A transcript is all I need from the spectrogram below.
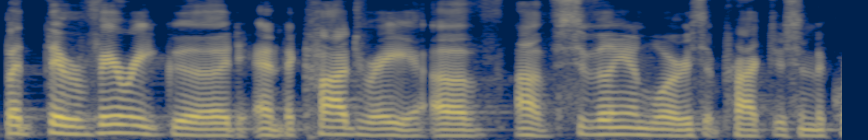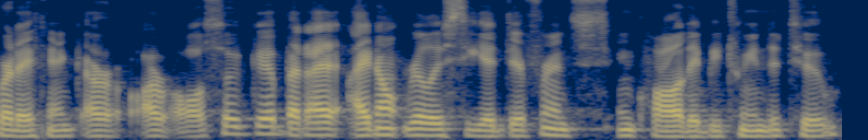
but they're very good, and the cadre of, of civilian lawyers that practice in the court, I think, are, are also good. But I, I don't really see a difference in quality between the two.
